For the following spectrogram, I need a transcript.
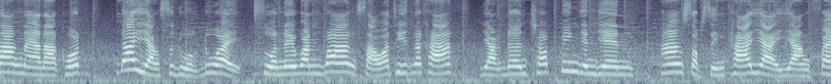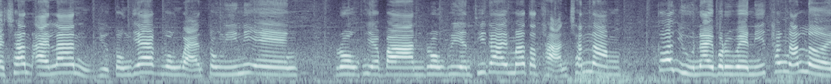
สร้างในอนาคตได้อย่างสะดวกด้วย ส่วนในวันว่างเสาร์อาทิตย์นะคะ อยากเดินช้อปปิ้งเย็นๆ ห้างสรรพสินค้าใหญ่อย่างแฟชั่นไอแลนด์อยู่ตรงแยกวงแหวนตรงนี้นี่เอง โรงพยาบาล โรงเรียนที่ได้มาตรฐานชั้นนำก็อยู่ในบริเวณนี้ทั้งนั้นเลย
